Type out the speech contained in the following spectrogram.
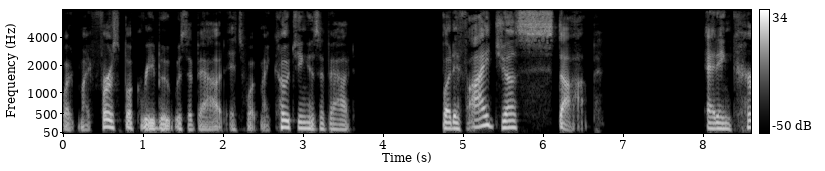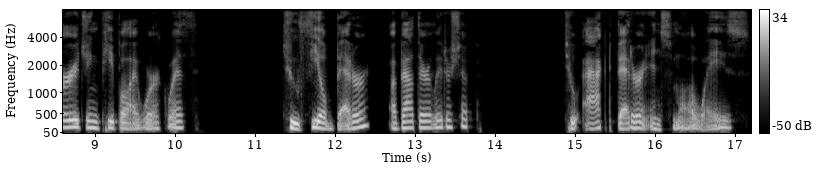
what my first book reboot was about. It's what my coaching is about. But if I just stop at encouraging people I work with to feel better about their leadership, to act better in small ways,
